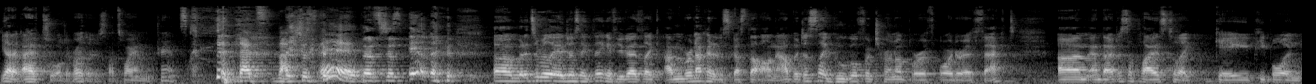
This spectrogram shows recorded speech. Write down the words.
yeah. Like I have two older brothers, that's why I'm trans. That's that's just it. That's just it. Um, but it's a really interesting thing. If you guys like, um, we're not going to discuss that all now, but just like Google fraternal birth order effect, um, and that just applies to like gay people and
